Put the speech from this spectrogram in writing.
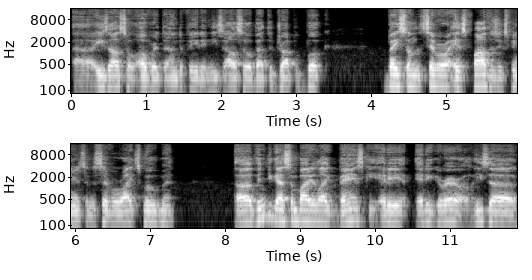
Uh, he's also over at the Undefeated, and he's also about to drop a book based on the civil his father's experience in the civil rights movement. Uh, then you got somebody like Bansky, Eddie Eddie Guerrero. He's uh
